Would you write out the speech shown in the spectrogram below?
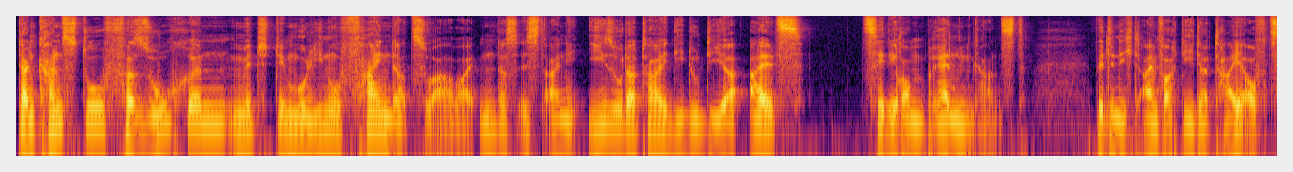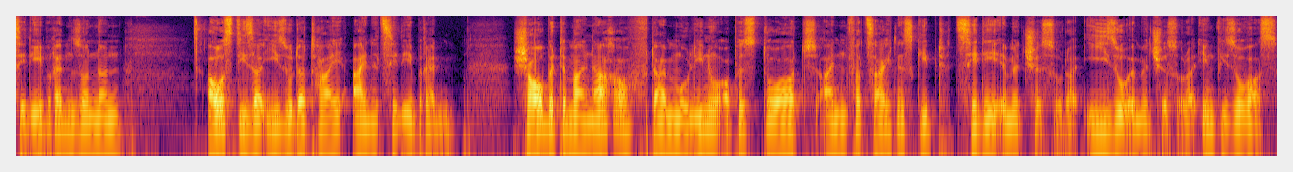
dann kannst du versuchen, mit dem Molino Finder zu arbeiten. Das ist eine ISO-Datei, die du dir als CD-ROM brennen kannst bitte nicht einfach die Datei auf CD brennen, sondern aus dieser ISO-Datei eine CD brennen. Schau bitte mal nach auf deinem Molino, ob es dort ein Verzeichnis gibt, CD-Images oder ISO-Images oder irgendwie sowas.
